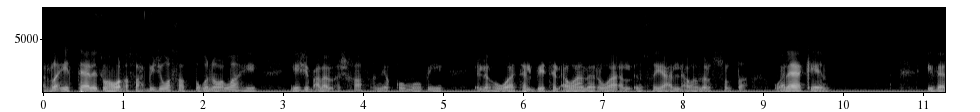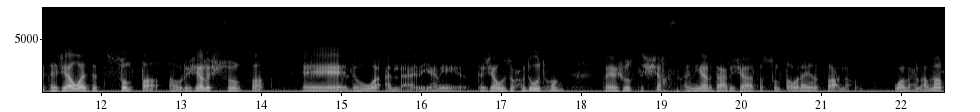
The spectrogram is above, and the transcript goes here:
الرأي الثالث وهو الأصح بيجي وسط بقولنا والله يجب على الأشخاص أن يقوموا ب اللي هو تلبية الأوامر والانصياع لأوامر السلطة. ولكن إذا تجاوزت السلطة أو رجال الشرطة آه، اللي هو يعني تجاوزوا حدودهم فيجوز للشخص أن يردع رجال السلطة ولا ينصاع لهم. واضح الأمر؟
